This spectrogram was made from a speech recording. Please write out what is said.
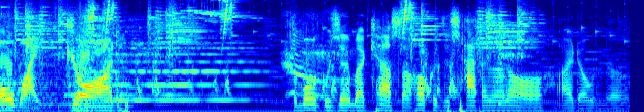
Oh my god. The monk was in my castle. How could this happen at all? I don't know.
